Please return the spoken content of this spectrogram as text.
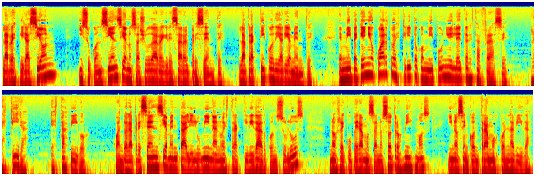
La respiración y su conciencia nos ayuda a regresar al presente. La practico diariamente. En mi pequeño cuarto he escrito con mi puño y letra esta frase. Respira, estás vivo. Cuando la presencia mental ilumina nuestra actividad con su luz, nos recuperamos a nosotros mismos y nos encontramos con la vida.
